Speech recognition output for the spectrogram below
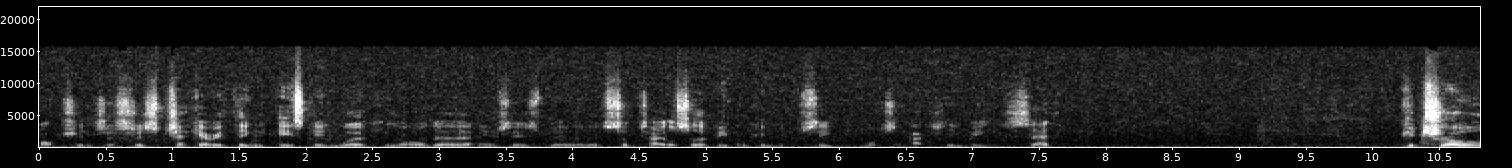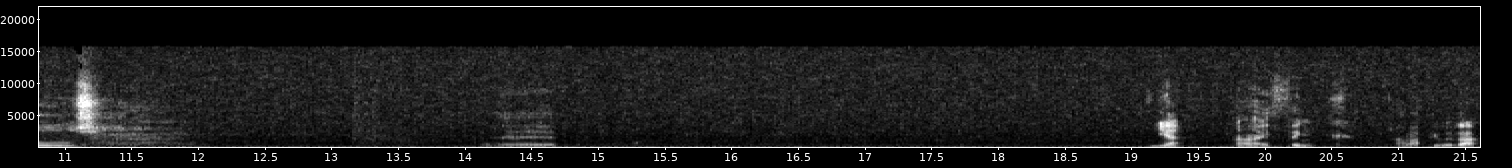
Options. Let's just check everything is in working order. And says uh, subtitles so that people can see what's actually being said. Controls. Uh, yeah, I think I'm happy with that.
